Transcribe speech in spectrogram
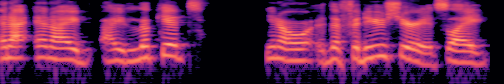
And I and I I look at, you know, the fiduciary. It's like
